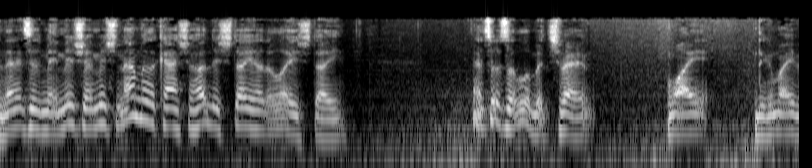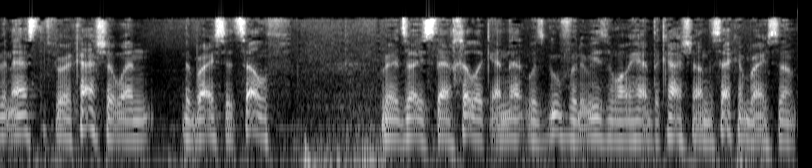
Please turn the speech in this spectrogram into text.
And then it says, Me'misha mishnam l'kasha hadishtay hadalayishtay. That's also a little bit shver. Why the Gemara even asked for a kasha when the Brisa itself read Zayistah Chilik, and that was for the reason why we had the kasha on the second Brisa.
